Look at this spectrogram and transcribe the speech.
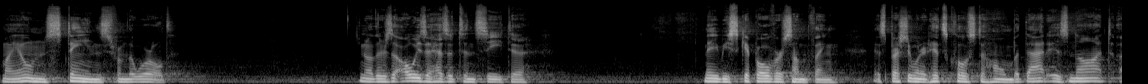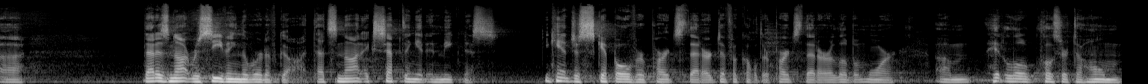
my own stains from the world. You know, there's always a hesitancy to maybe skip over something especially when it hits close to home. But that is not uh, that is not receiving the word of God. That's not accepting it in meekness. You can't just skip over parts that are difficult or parts that are a little bit more um, hit a little closer to home.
